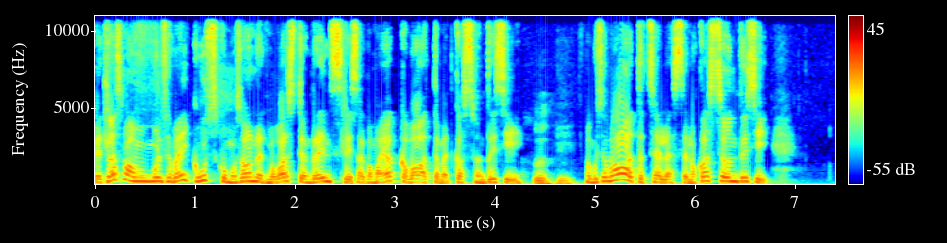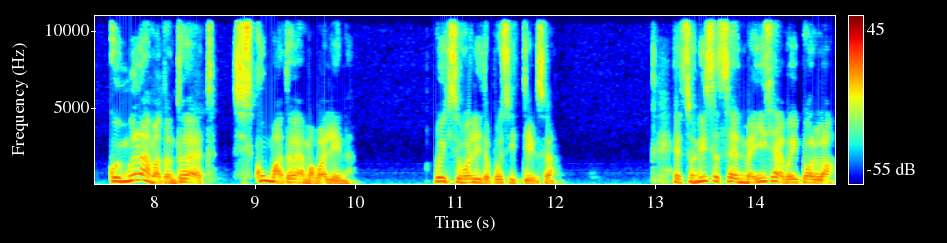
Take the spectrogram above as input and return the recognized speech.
et las ma, mul see väike uskumus on, et ma varsti on rentslis, aga ma ei hakka vaatama, et kas see on tõsi mm. -hmm. no kui sa vaatad sellesse, no kas see on tõsi? kui mõlemad on tõed, siis kumma tõe ma valin? võiks ju valida positiivse. et see on lihtsalt see, et me ise võib-olla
